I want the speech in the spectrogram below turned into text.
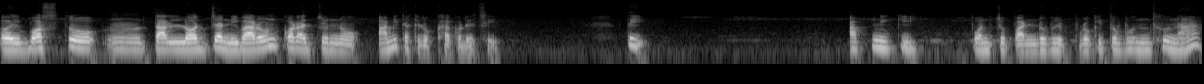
ওই বস্ত্র তার লজ্জা নিবারণ করার জন্য আমি তাকে রক্ষা করেছি। তাই আপনি কি পঞ্চপাণ্ডবের প্রকৃত বন্ধু না?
